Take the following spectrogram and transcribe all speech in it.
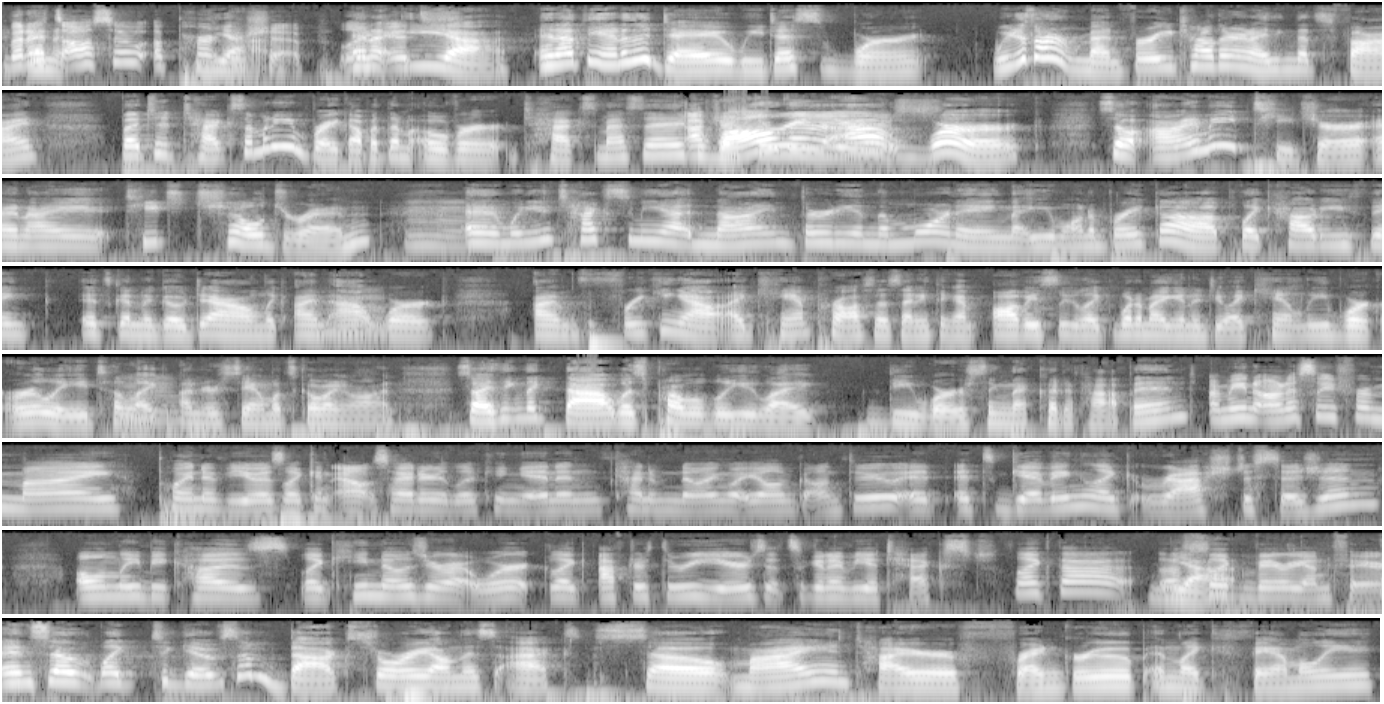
but and- it's also a partnership. Yeah. Like and it's yeah. And at the end of the day, we just weren't we just aren't meant for each other and I think that's fine. But to text somebody and break up with them over text message After while they're at work. So I'm a teacher and I teach children. Mm-hmm. And when you text me at 9:30 in the morning that you want to break up, like how do you think it's going to go down? Like I'm Mm-hmm. at work. I'm freaking out. I can't process anything. I'm obviously like, what am I going to do? I can't leave work early to like Mm-hmm. understand what's going on. So I think like that was probably like the worst thing that could have happened. I mean, honestly, from my point of view as like an outsider looking in and kind of knowing what y'all have gone through, it it's giving like rash decision only because like he knows you're at work. Like after three years, it's gonna be a text like that. That's Yeah. like very unfair. And so, like, to give some backstory on this ex, so my entire friend group and like family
